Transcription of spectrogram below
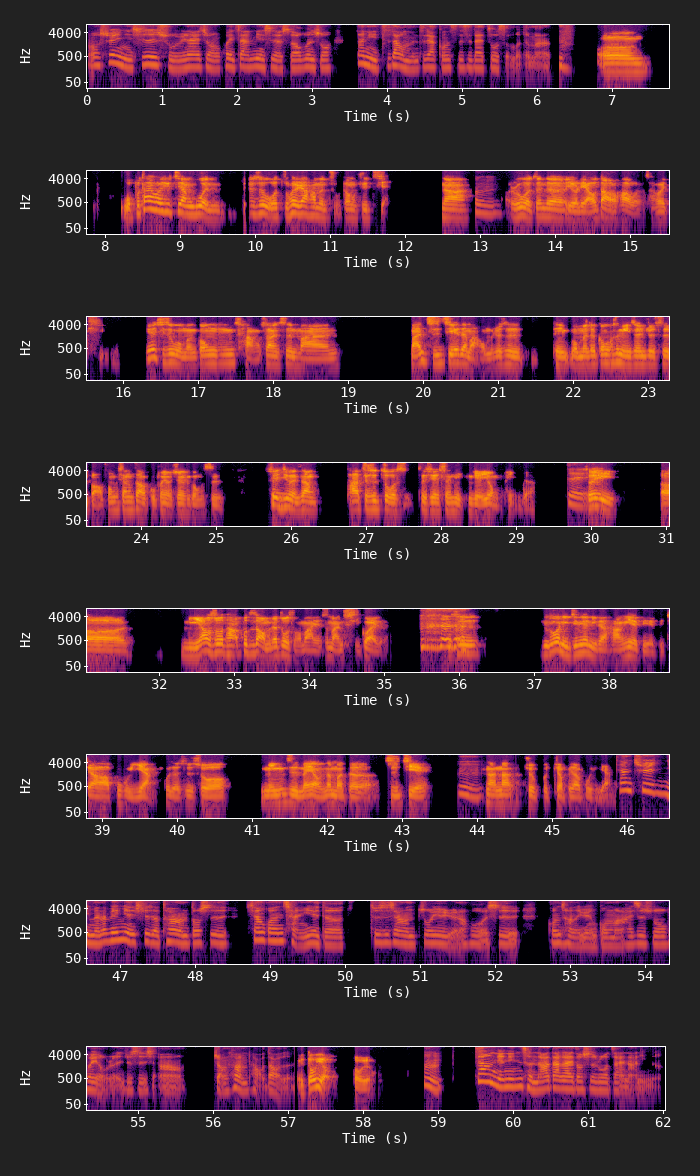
哦，所以你是属于那一种会在面试的时候问说：“那你知道我们这家公司是在做什么的吗？” 嗯，我不太会去这样问，就是我只会让他们主动去讲。那嗯，如果真的有聊到的话，我才会提。因为其实我们工厂算是蛮蛮直接的嘛，我们就是平。我们的公司名称就是宝丰香皂股份有限公司，所以基本上它就是做这些身体清洁用品的。对，所以呃，你要说他不知道我们在做什么嘛，也是蛮奇怪的。可是 如果你今天你的行业别比较不一样，或者是说名字没有那么的直接，嗯，那那就不就比较不一样。像去你们那边面试的，通常都是相关产业的，就是像作业员啊，或者是工厂的员工吗？还是说会有人就是想要转换跑道的？诶，都有都有。嗯，这样年龄层的话，大概都是落在哪里呢？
